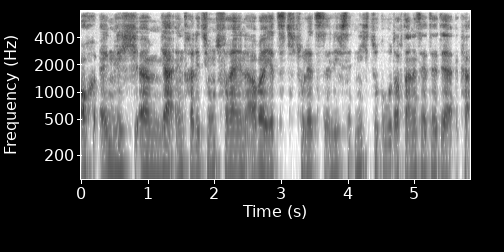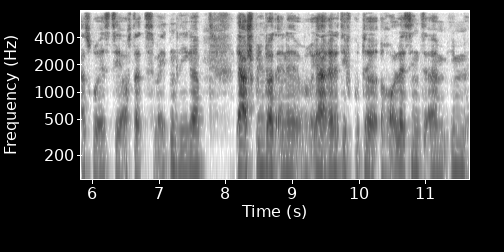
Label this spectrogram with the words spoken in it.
auch eigentlich ähm, ja ein Traditionsverein, aber jetzt zuletzt lief es nicht so gut. Auf der anderen Seite der Karlsruhe SC aus der zweiten Liga, ja spielen dort eine ja relativ gute Rolle, sind ähm, im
